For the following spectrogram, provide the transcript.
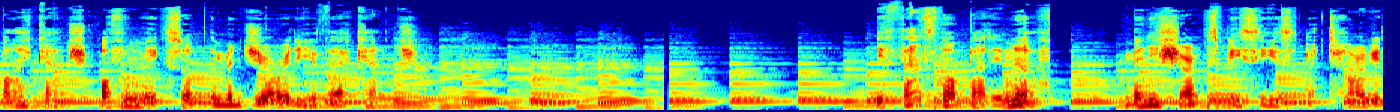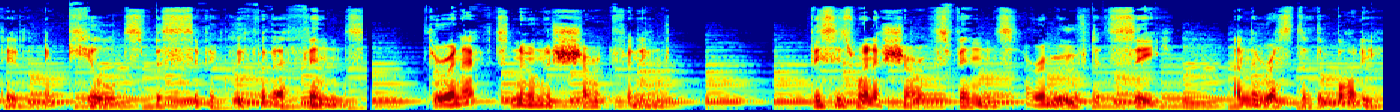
bycatch often makes up the majority of their catch. If that's not bad enough, many shark species are targeted and killed specifically for their fins through an act known as shark finning. This is when a shark's fins are removed at sea and the rest of the body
